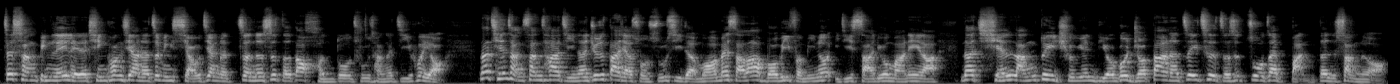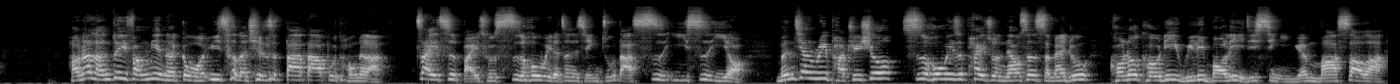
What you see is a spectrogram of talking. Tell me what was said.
在伤兵累累的情况下呢，这名小将呢，真的是得到很多出场的机会哦。那前场三叉戟呢，就是大家所熟悉的 Mohamed Salah、Bobby Firmino 以及 Sadio Mane 啦。那前狼队球员 Diogo Jota 呢，这一次则是坐在板凳上的哦。好，那狼队方面呢，跟我预测的其实是大大不同的啦。再次摆出四后卫的阵型，主打四一四一哦。门将 Ray Patricio，四后卫是派出 Nelson Semedo、Conor Cody、Willie Bolly 以及新引援 Marcel 啦。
